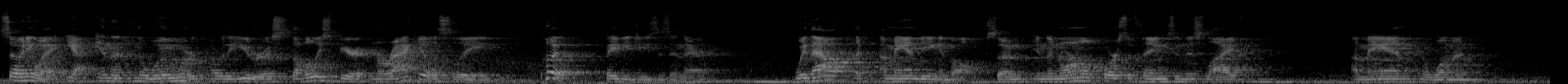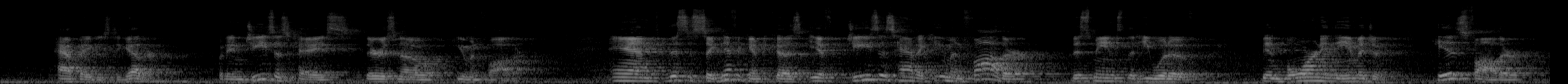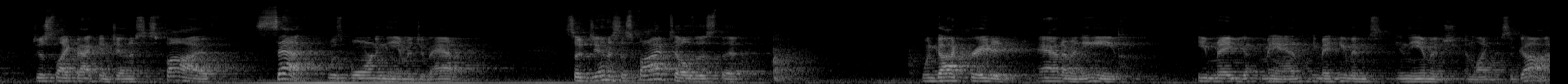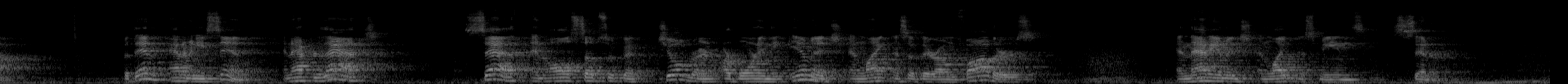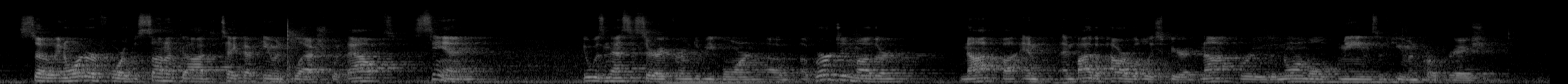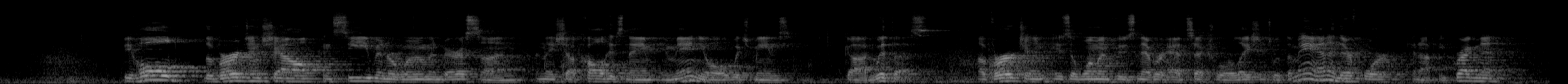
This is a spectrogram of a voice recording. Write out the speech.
so anyway, yeah, in the in the womb or, or the uterus, the Holy Spirit miraculously put baby Jesus in there without a, a man being involved. So in, in the normal course of things in this life, a man and a woman have babies together. But in Jesus' case, there is no human father. And this is significant because if Jesus had a human father, this means that he would have been born in the image of his father, just like back in Genesis 5, Seth was born in the image of Adam. So Genesis 5 tells us that when God created Adam and Eve, he made man, he made humans in the image and likeness of God. But then Adam and Eve sinned. And after that, Seth and all subsequent children are born in the image and likeness of their own fathers. And that image and likeness means sinner. So, in order for the Son of God to take up human flesh without sin, it was necessary for him to be born of a virgin mother, not by, and, and by the power of the Holy Spirit, not through the normal means of human procreation. Behold, the virgin shall conceive in her womb and bear a son, and they shall call his name Emmanuel, which means God with us. A virgin is a woman who's never had sexual relations with a man and therefore cannot be pregnant.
